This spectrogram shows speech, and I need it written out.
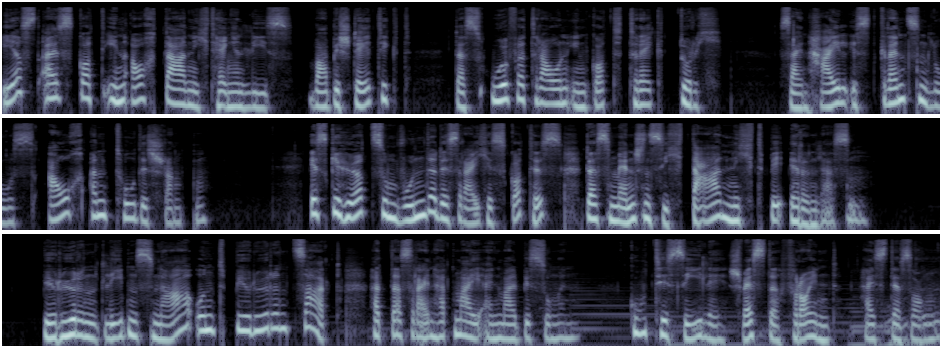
Erst als Gott ihn auch da nicht hängen ließ, war bestätigt, das Urvertrauen in Gott trägt durch. Sein Heil ist grenzenlos, auch an Todesschranken. Es gehört zum Wunder des Reiches Gottes, dass Menschen sich da nicht beirren lassen. Berührend lebensnah und berührend zart hat das Reinhard May einmal besungen. Gute Seele, Schwester, Freund heißt der Song.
